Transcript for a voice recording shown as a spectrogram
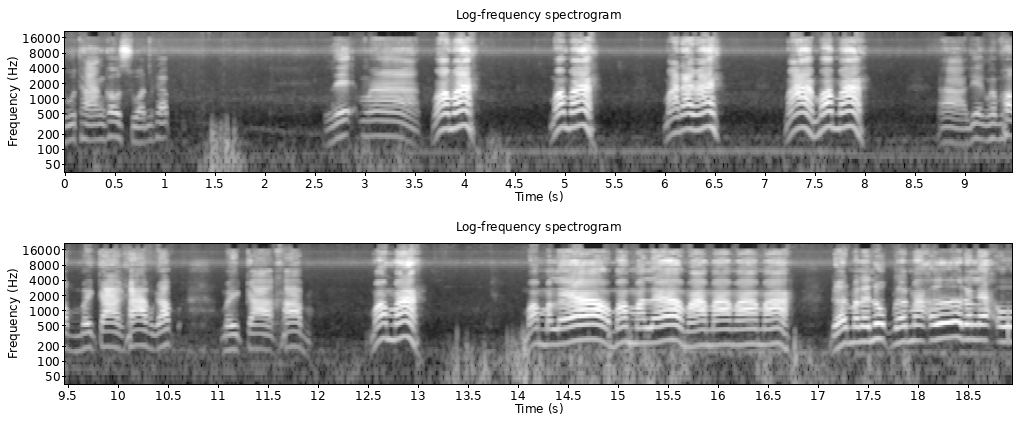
ดูทางเข้าสวนครับ เละมากมอมมามอมมา มาได้ไหมมามอมมาอ่าเรียกมามอมไม่กล้าข้ามครับ ไม่กล้าข้ามมอมมามอมมาแล้วมอมมาแล้วมามามามาเดินมาเลยลูกเดินมาเออนั่นแหละโอ้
